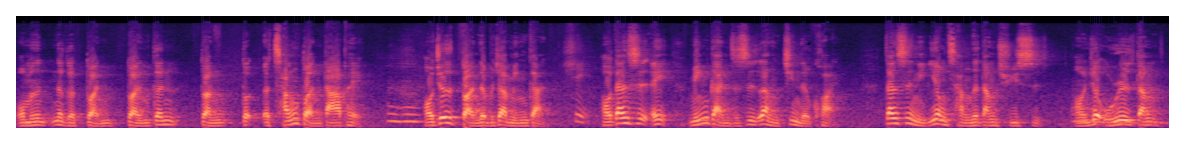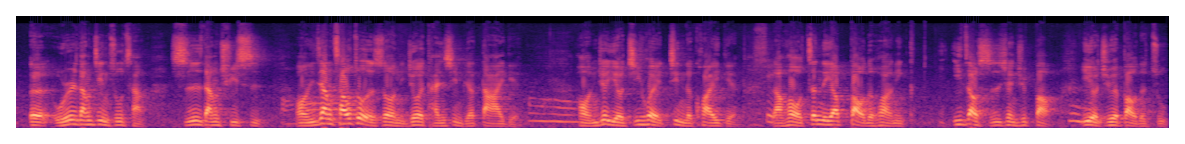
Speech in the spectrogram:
我们那个短短跟短短呃长短搭配，哦，就是短的比较敏感，是，哦，但是哎，敏感只是让你进得快，但是你用长的当趋势，哦，你就五日当呃五日当进出场，十日当趋势，哦，你这样操作的时候，你就会弹性比较大一点，哦，你就有机会进得快一点，然后真的要爆的话，你。依照十日线去报，也有机会抱得住。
